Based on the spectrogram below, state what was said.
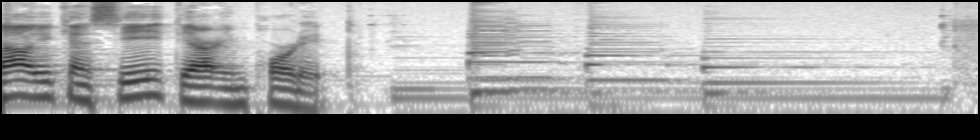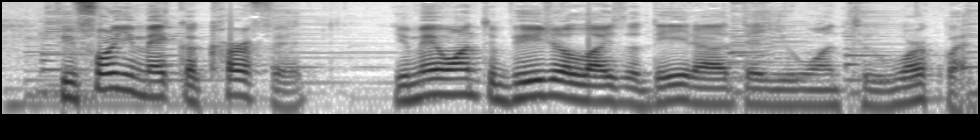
Now you can see they are imported. Before you make a curve fit, you may want to visualize the data that you want to work with.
